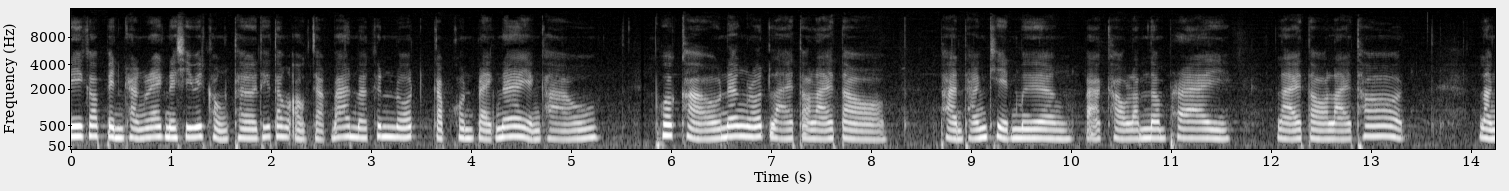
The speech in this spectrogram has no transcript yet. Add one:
นี่ก็เป็นครั้งแรกในชีวิตของเธอที่ต้องออกจากบ้านมาขึ้นรถกับคนแปลกหน้าอย่างเขา พวกเขานั่งรถหลายต่อหลายต่อ ผ่านทั้งเขตเมือง ป่าเขาลำน้ำไพร หลายต่อหลายทอด หลัง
